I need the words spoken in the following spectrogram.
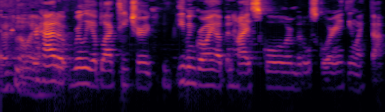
never, never had a really a black teacher, even growing up in high school or middle school or anything like that.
